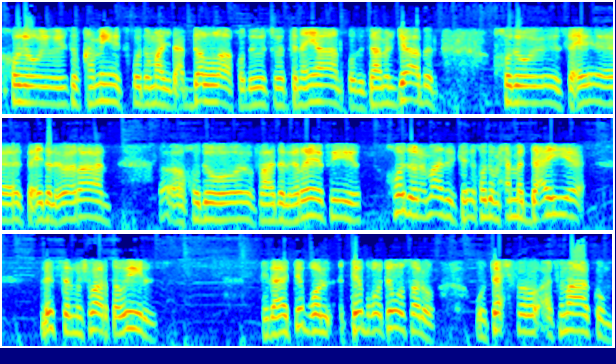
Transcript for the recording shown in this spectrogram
خذوا يوسف خميس. خذوا ماجد عبد الله خذوا يوسف الثنيان. خذوا سامي الجابر. خذوا سعيد العويران. خذوا فهد الهريفي خذوا نماذج خذوا محمد دعيع لسه المشوار طويل. إذا تبغوا تبغوا توصلوا وتحفروا أسماءكم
